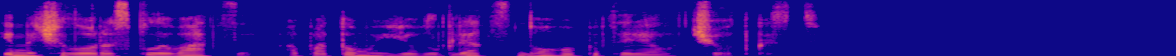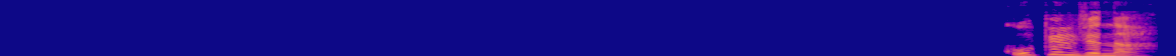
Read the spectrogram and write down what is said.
и начало расплываться, а потом ее взгляд снова потерял четкость. «Купим вина?»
